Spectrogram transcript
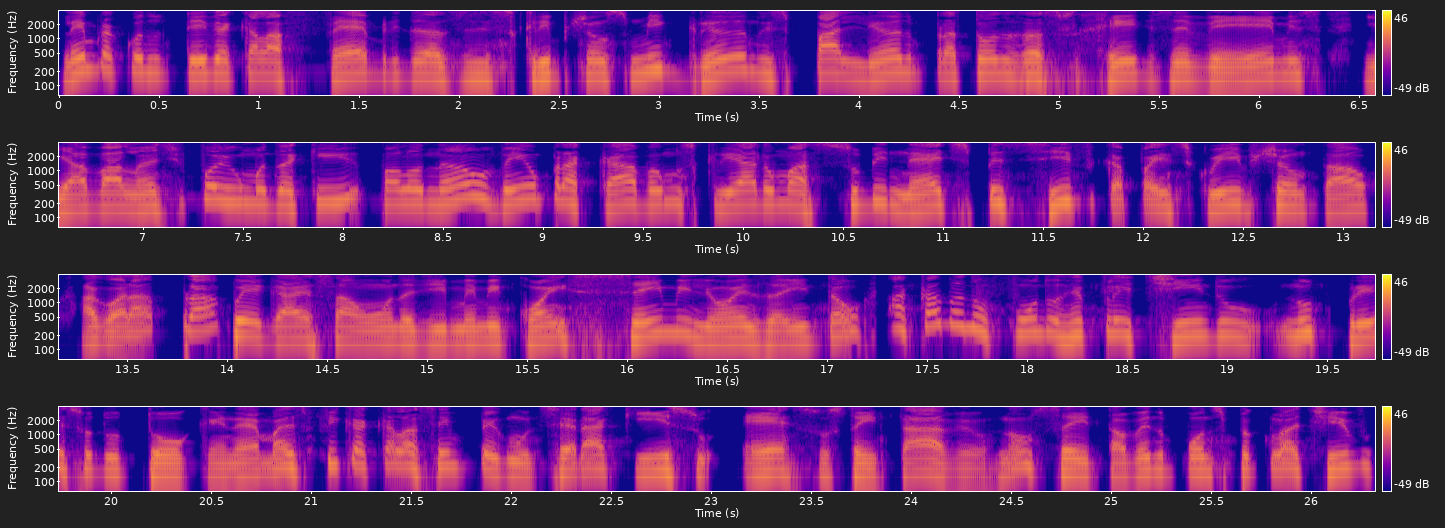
Lembra quando teve aquela febre das inscriptions migrando, espalhando para todas as redes EVMs e a Avalanche foi uma daqui, falou: "Não, venham para cá, vamos criar uma subnet específica para inscription tal". Agora para pegar essa onda de memecoin 100 milhões aí, então acaba no fundo refletindo no preço do token, né? Mas fica aquela sempre pergunta: será que isso é sustentável? Não sei, talvez no ponto especulativo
